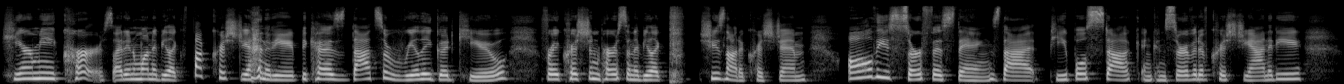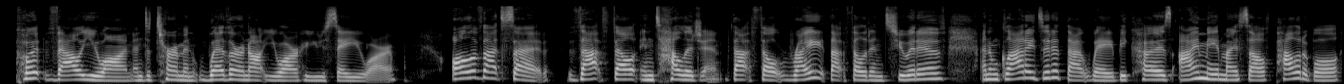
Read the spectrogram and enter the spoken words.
hear me curse. I didn't want to be like, fuck Christianity, because that's a really good cue for a Christian person to be like, she's not a Christian. All these surface things that people stuck in conservative Christianity put value on and determine whether or not you are who you say you are. All of that said, that felt intelligent, that felt right, that felt intuitive. And I'm glad I did it that way because I made myself palatable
